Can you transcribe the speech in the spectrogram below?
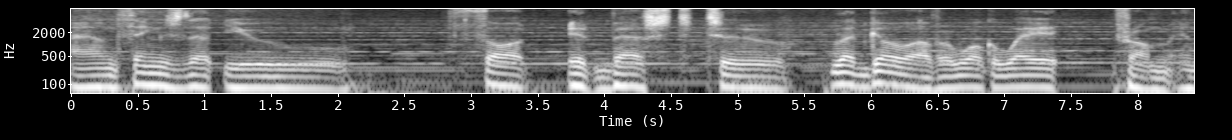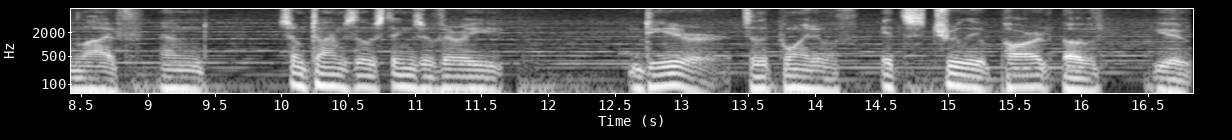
and things that you thought it best to let go of or walk away from in life. And sometimes those things are very dear to the point of it's truly a part of you.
